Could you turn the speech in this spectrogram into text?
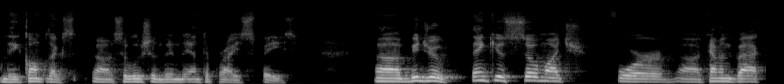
the complex uh, solutions in the enterprise space. Uh, Biju, thank you so much for uh, coming back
